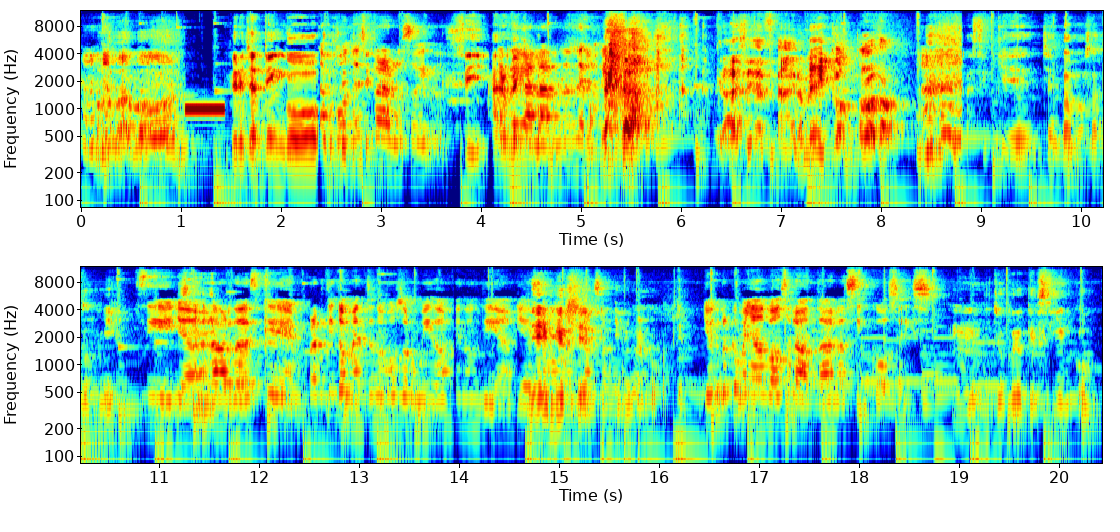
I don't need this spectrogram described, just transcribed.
por favor. pero ya tengo... Tampones para los oídos. Sí. me regalaron en el avión. Gracias, ah, Aeroméxico, todo. Así que ya vamos a dormir. Sí, ya, sí. la verdad es que prácticamente no hemos dormido en un día. Nervios y una copa. Yo creo que mañana nos vamos a levantar a las 5 o 6. Mm, yo creo que 5.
